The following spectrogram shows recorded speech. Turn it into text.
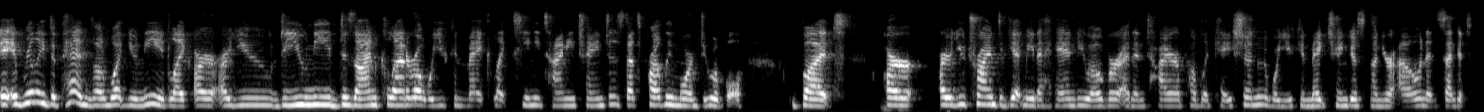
it, really depends on what you need. Like are, are you do you need design collateral where you can make like teeny tiny changes? That's probably more doable but are are you trying to get me to hand you over an entire publication where you can make changes on your own and send it to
